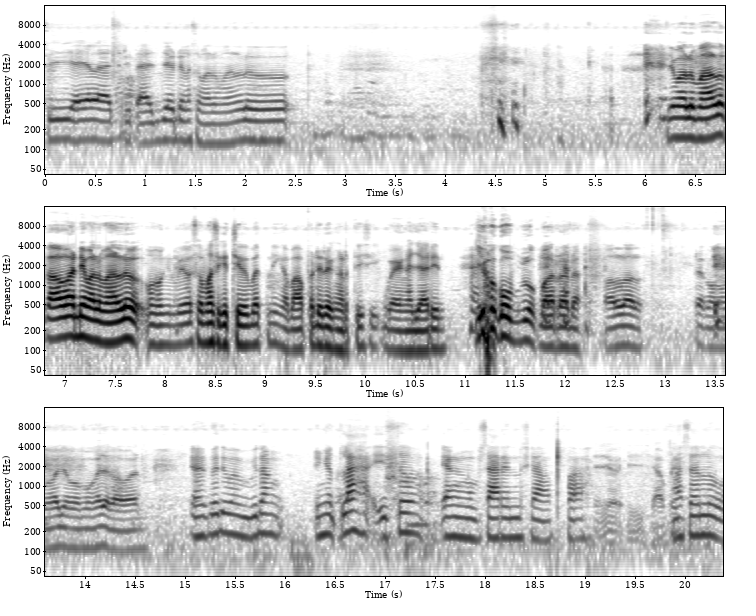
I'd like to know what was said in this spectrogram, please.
sih ayolah cerita aja udah gak sama malu-malu. Dia malu-malu kawan dia malu-malu. Ngomongin BO sama masih kecil banget nih nggak apa-apa dia udah ngerti sih gue yang ngajarin. Ya goblok parah dah. Tolol. Udah ngomong aja ngomong aja kawan. Ya gue cuma bilang ingatlah itu yang ngebesarin lu siapa. Ayo, siapa ya? Masa lu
